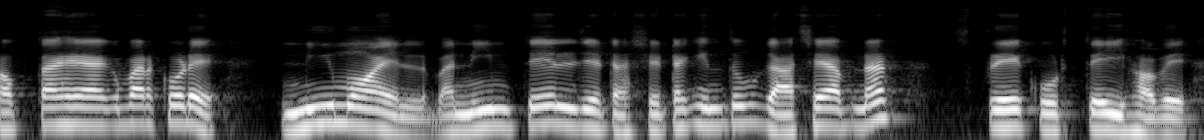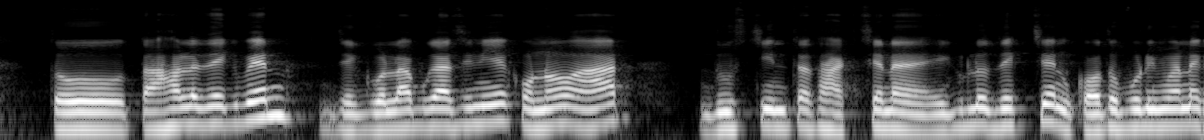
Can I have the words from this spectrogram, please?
সপ্তাহে একবার করে নিম অয়েল বা নিম তেল যেটা, সেটা কিন্তু গাছে আপনার স্প্রে করতেই হবে। তো তাহলে দেখবেন যে গোলাপ গাছ নিয়ে কোনো আর দুশ্চিন্তা থাকছে না। এগুলো দেখছেন কত পরিমাণে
